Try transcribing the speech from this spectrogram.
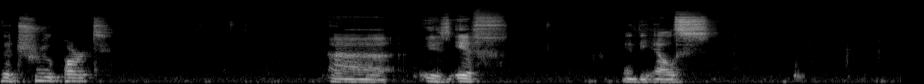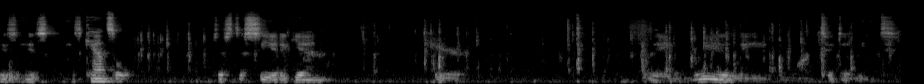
the true part uh, is if, and the else is, is, is canceled. Just to see it again here they really want to delete.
